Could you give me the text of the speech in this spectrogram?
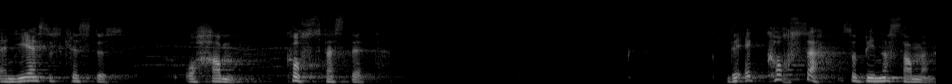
enn Jesus Kristus og ham korsfestet. Det er korset som binder sammen.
